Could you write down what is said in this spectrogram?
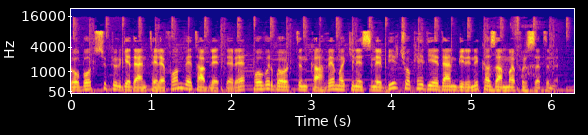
robot süpürgeden telefon ve tabletlere, hoverboard'ın kahve makinesine birçok hediyeden birini kazanma fırsatını.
